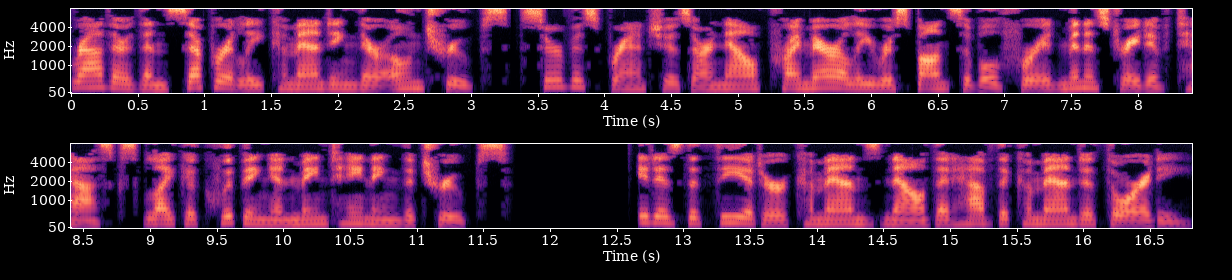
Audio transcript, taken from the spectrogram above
Rather than separately commanding their own troops, service branches are now primarily responsible for administrative tasks like equipping and maintaining the troops. It is the theater commands now that have the command authority.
